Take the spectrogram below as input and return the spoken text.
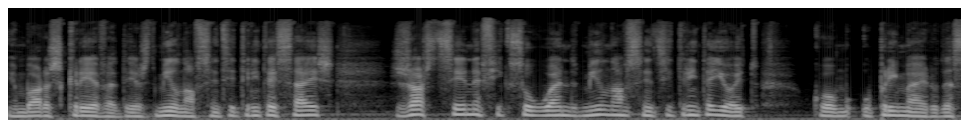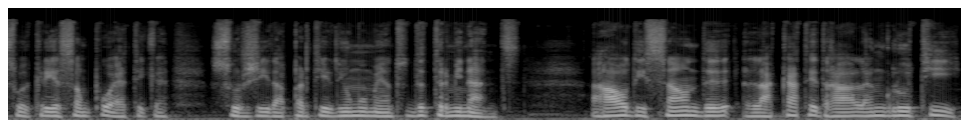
Embora escreva desde 1936, Jorge de Sena fixou o ano de 1938 como o primeiro da sua criação poética, surgida a partir de um momento determinante, a audição de La Cathédrale Engloutie,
